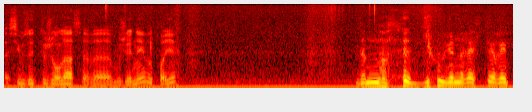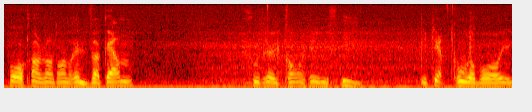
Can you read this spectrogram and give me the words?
Ah, Si vous êtes toujours là, ça va vous gêner, vous croyez Dame Dieu, je ne resterai pas quand j'entendrai le vacarme. Il faudrait le congé une fille. Les terres trop là-bas, ils,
